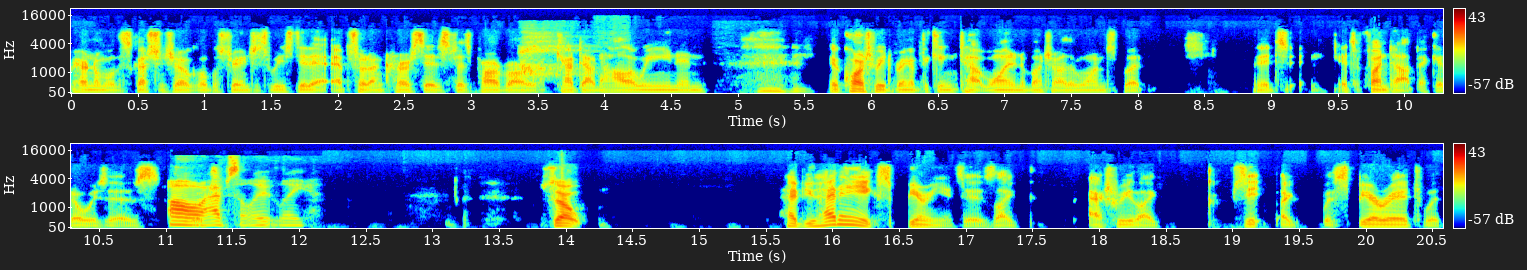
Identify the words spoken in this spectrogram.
paranormal discussion show, Global Strangers. We just did an episode on curses as part of our countdown to Halloween, and of course, we'd bring up the King Tut one and a bunch of other ones, but it's it's a fun topic. It always is. Oh, Which- absolutely. So, have you had any experiences like actually like see, like with spirits, with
